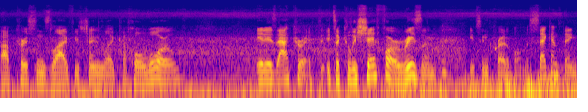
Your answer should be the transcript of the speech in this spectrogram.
a person's life, you change like a whole world. It is accurate. It's a cliche for a reason. It's incredible. The second thing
